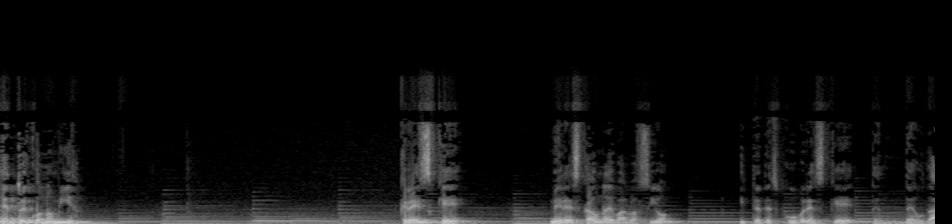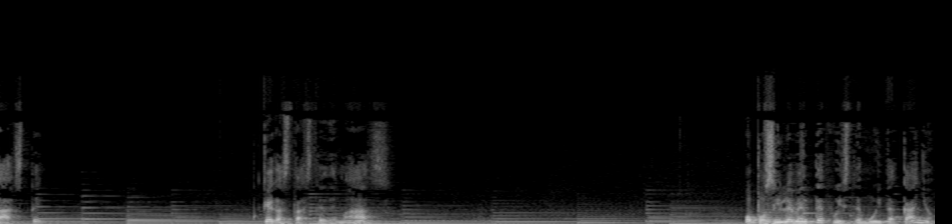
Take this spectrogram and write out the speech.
En tu economía. ¿Crees que merezca una evaluación? y te descubres que te endeudaste, que gastaste de más, o posiblemente fuiste muy tacaño.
